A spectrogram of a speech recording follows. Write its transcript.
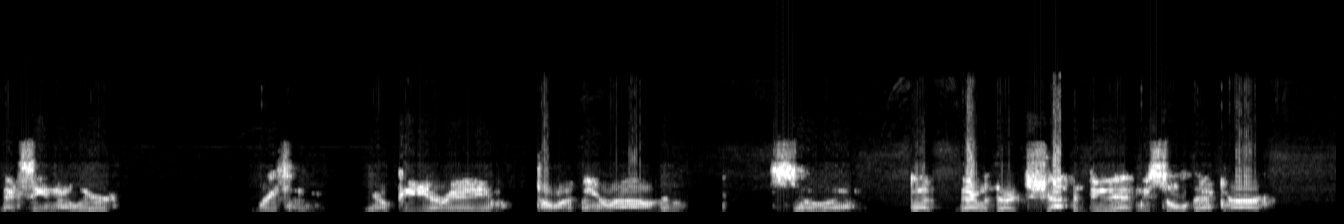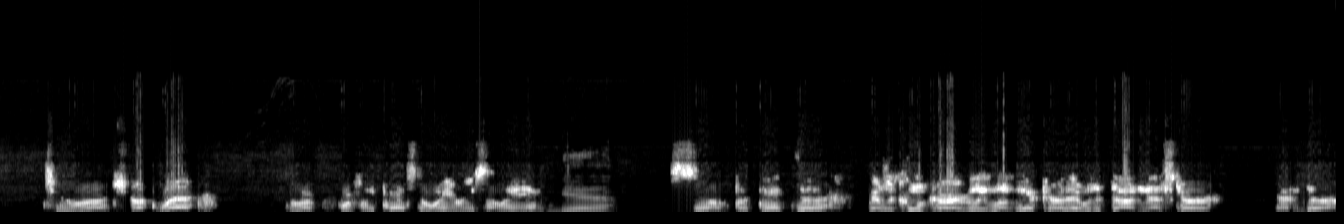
next thing you know, we were racing, you know, PDRA and towing a thing around, and so. Uh, but that was our shot to do that, and we sold that car to uh, Chuck Weck, who unfortunately passed away recently, and yeah. So, but that uh, that was a cool car. I really love that car. That was a Don Ness car, and uh,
